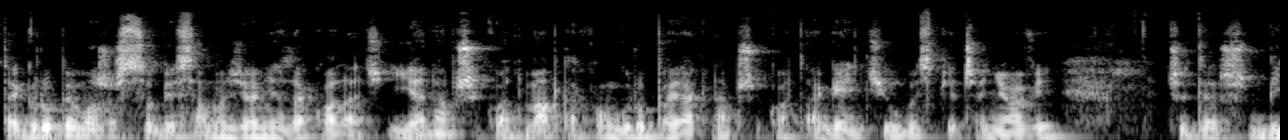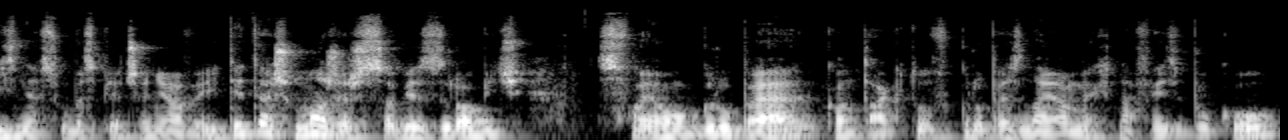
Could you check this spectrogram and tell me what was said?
Te grupy możesz sobie samodzielnie zakładać. I ja na przykład mam taką grupę, jak na przykład agenci ubezpieczeniowi, czy też biznes ubezpieczeniowy. I ty też możesz sobie zrobić swoją grupę kontaktów, grupę znajomych na Facebooku.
